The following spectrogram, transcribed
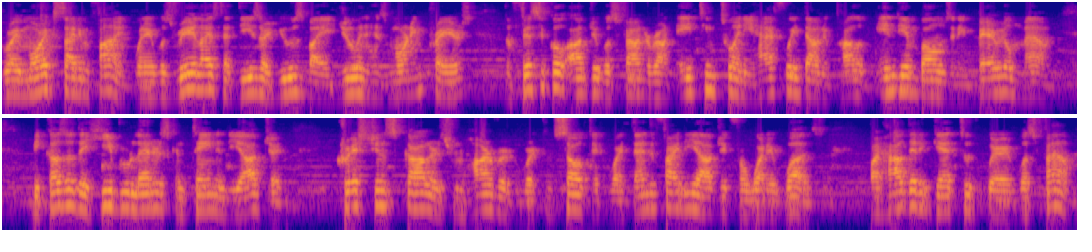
were a more exciting find. When it was realized that these are used by a Jew in his morning prayers, the physical object was found around 1820 halfway down a pile of Indian bones in a burial mound. Because of the Hebrew letters contained in the object, Christian scholars from Harvard were consulted who identified the object for what it was. But how did it get to where it was found?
